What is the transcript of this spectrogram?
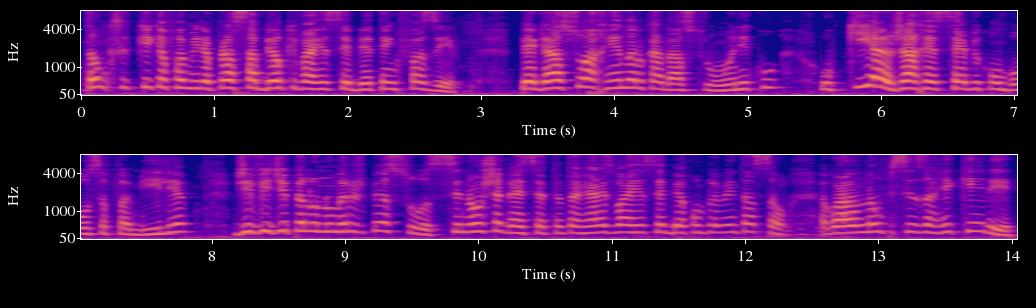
Então, o que, que a família, para saber o que vai receber, tem que fazer? Pegar a sua renda no cadastro único, o que já recebe com Bolsa Família, dividir pelo número de pessoas. Se não chegar em 70 reais, vai receber a complementação. Agora, ela não precisa requerer.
